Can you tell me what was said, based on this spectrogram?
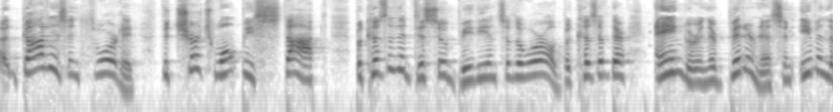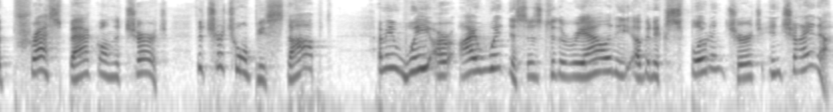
Uh, God isn't thwarted. The church won't be stopped because of the disobedience of the world, because of their anger and their bitterness, and even the press back on the church. The church won't be stopped. I mean, we are eyewitnesses to the reality of an exploding church in China,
